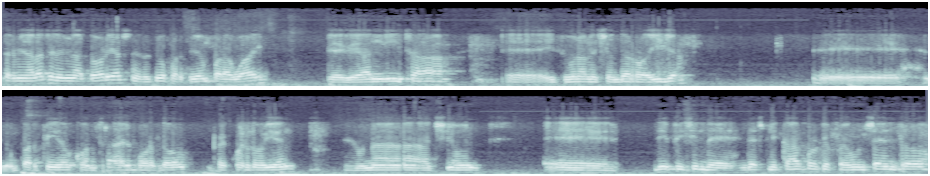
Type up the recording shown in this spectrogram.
terminar las eliminatorias, en el último partido en Paraguay, llegué a Lisa eh, y tuve una lesión de rodilla eh, en un partido contra el Bordeaux, recuerdo bien, en una acción eh, difícil de, de explicar porque fue un centro,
